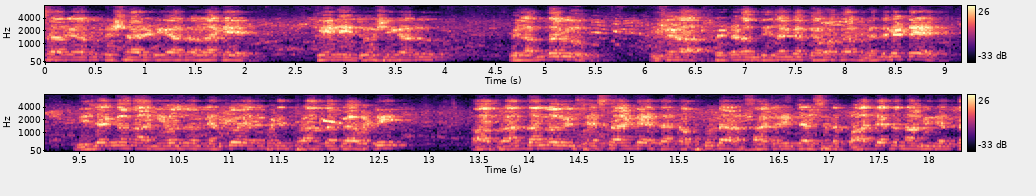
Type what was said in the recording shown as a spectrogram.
సార్ గారు కృష్ణారెడ్డి గారు అలాగే కేడి జోషి గారు వీళ్ళందరూ ఇక్కడ పెట్టడం నిజంగా గర్వకారణం. ఎందుకంటే నిజంగా నా నియోజకవర్గం ఎంతో వెనకబడిన ప్రాంతం కాబట్టి ఆ ప్రాంతాల్లో వీళ్ళు చేస్తా అంటే దాన్ని తప్పకుండా సహకరించాల్సిన బాధ్యత నా మీద ఎంత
